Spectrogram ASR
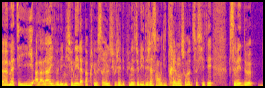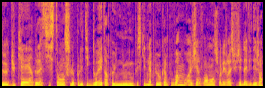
euh, Mattei, ah là là, il doit démissionner, il n'a pas pris au sérieux le sujet des punaises de lit. Déjà, ça en dit très long sur notre société. Vous savez, de, du care, de l'assistance, le politique doit être un peu une nounou puisqu'il n'a plus aucun pouvoir mmh. pour agir vraiment sur les vrais sujets de la vie des gens.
